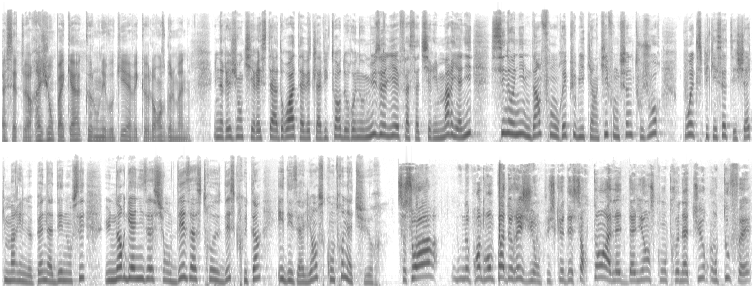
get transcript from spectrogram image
euh, cette région PACA que l'on évoquait avec Laurence Goldman. Une région qui est restée à droite avec la victoire de Renaud Muselier face à Thierry Mariani, synonyme d'un front républicain qui fonctionne toujours. Pour expliquer cet échec, Marine Le Pen a dénoncé une organisation désastreuse des scrutins et des alliances contre nature. Ce soir, nous ne prendrons pas de région, puisque des sortants, à l'aide d'alliances contre nature, ont tout fait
